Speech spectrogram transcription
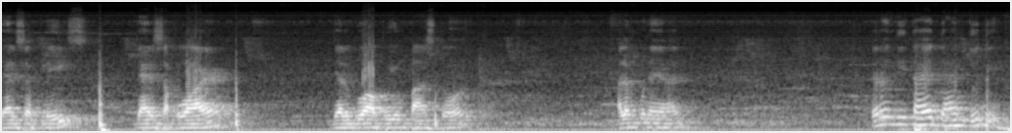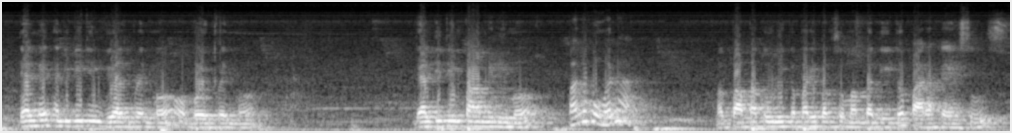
Dahil sa place? Dahil sa choir? Dahil gwapo yung pastor? Alam ko na yan. Pero hindi tayo dahil dun eh. Dahil may andito yung girlfriend mo o boyfriend mo. Dahil dito yung family mo. Paano kung wala? Magpapatuloy ka pa rin bang sumamba dito para kay Jesus?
